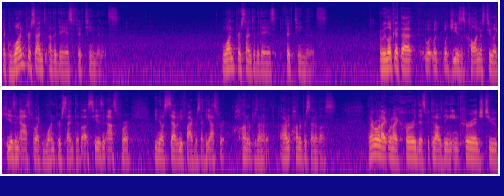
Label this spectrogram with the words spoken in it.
like 1% of the day is 15 minutes. 1% of the day is 15 minutes. And we look at that, what, what, Jesus is calling us to, like he doesn't ask for like 1% of us. He doesn't ask for, you know, 75%. He asks for 100%, 100% of us. And I remember when I, when I heard this, because I was being encouraged to,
